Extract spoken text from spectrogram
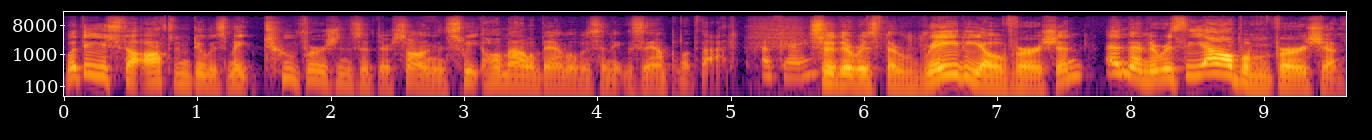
what they used to often do is make two versions of their song, and Sweet Home Alabama was an example of that. Okay. So there was the radio version, and then there was the album version.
